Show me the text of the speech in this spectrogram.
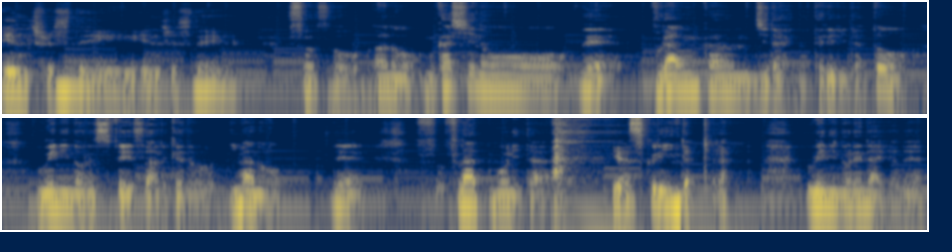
Interesting. Interesting. そうそう。あの、昔のね、ブラウン管時代のテレビだと、上に乗るスペースあるけど、今のね、フフラットモニター.スクリーンだったら上に乗れないよね。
